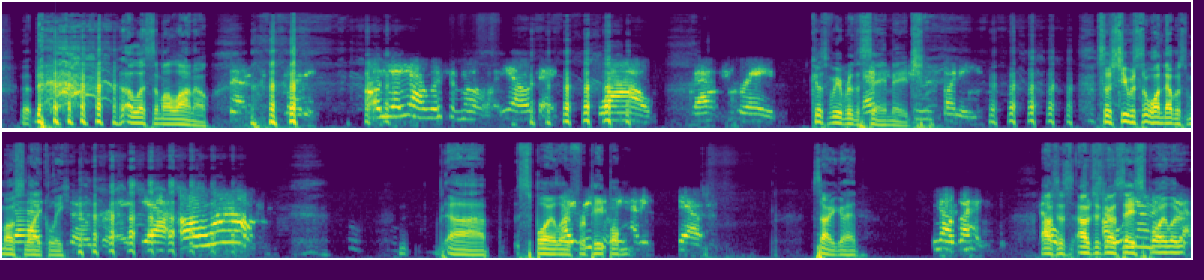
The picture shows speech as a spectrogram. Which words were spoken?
Alyssa Milano. Oh yeah, yeah. Alyssa Mo. Yeah, okay. Wow, that's great. Because we were the That's same age. Funny. so she was the one that was most That's likely. So great. Yeah. Oh wow. Uh, spoiler I for people. a yeah. Sorry, go ahead. No, go ahead. I was Oh, just I was just gonna oh, say Leanna, spoiler. yeah.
